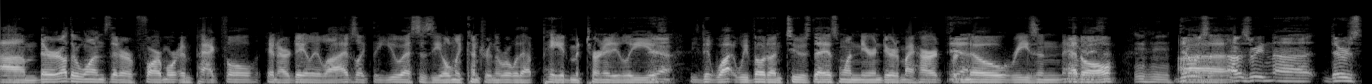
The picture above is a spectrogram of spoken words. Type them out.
Um, there are other ones that are far more impactful in our daily lives. Like the U.S. is the only country in the world without paid maternity leave. Yeah. The- why- We vote on Tuesday. It's one near and dear to my heart for Yeah. no reason No at all. There was I was reading uh, there's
